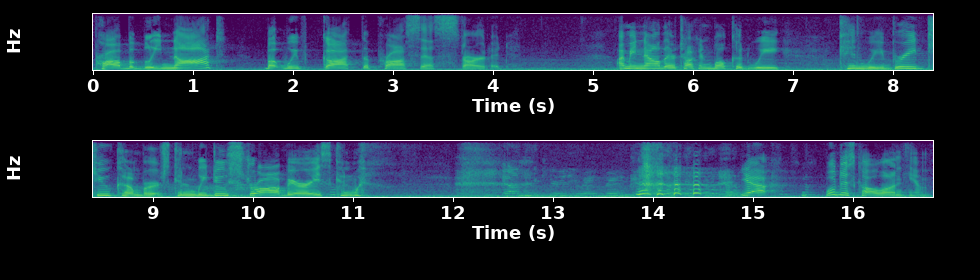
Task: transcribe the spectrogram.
Probably not, but we've got the process started. I mean, now they're talking, well, could we, can we breed cucumbers? Can we do strawberries? Can we? Yeah, we'll just call on him.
